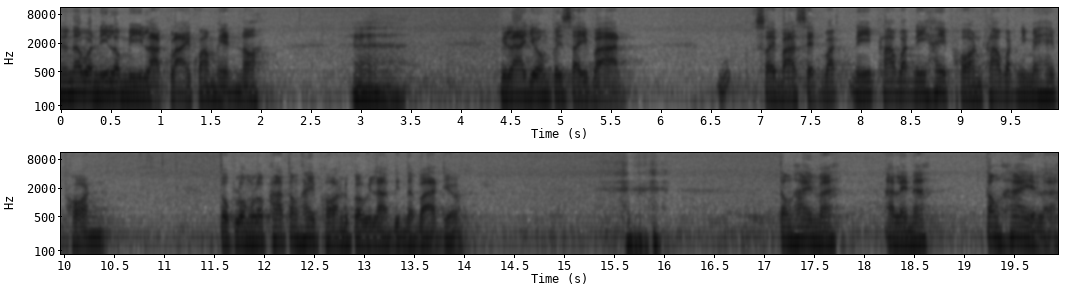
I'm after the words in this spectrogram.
นั้นนะวันนี้เรามีหลากหลายความเห็นเนาะเวลาโยมไปใส่บาตรใส่บาตรเสร็จวัดนี้ พระวัดนี้ให้พร พระวัดนี้ไม่ให้พร ตกลงแล้วพระต้องให้พรหรือเปล่าเวลาบิณฑบาตโยมต้องให้ไหมอะไรนะ ต้องให้เหรอ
